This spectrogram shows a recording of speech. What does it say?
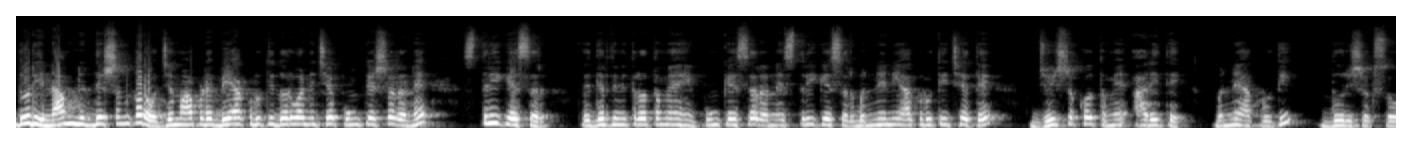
દોરી નામ નિર્દેશન કરો, જેમાં આપણે બે આકૃતિ દોરવાની છે, પુંકેસર અને સ્ત્રી કેસર તો વિદ્યાર્થી મિત્રો, તમે અહીં પુંકેસર અને સ્ત્રી કેસર બંનેની આકૃતિ છે તે જોઈ શકો. તમે આ રીતે બંને આકૃતિ દોરી શકશો.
